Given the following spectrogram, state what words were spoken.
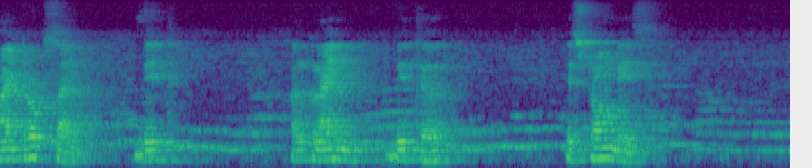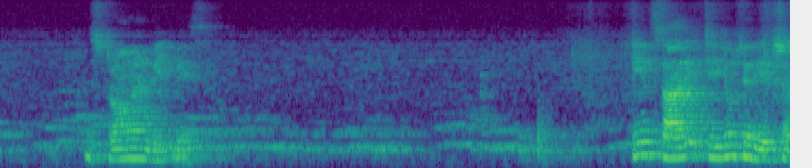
hydroxide with alkaline with strong base strong and weak base इन सारी चीज़ों से reaction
